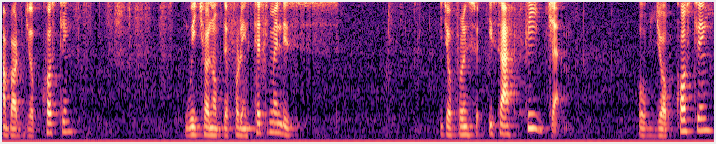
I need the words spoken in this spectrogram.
about job costing? Which one of the following statement is which job is a feature of job costing?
